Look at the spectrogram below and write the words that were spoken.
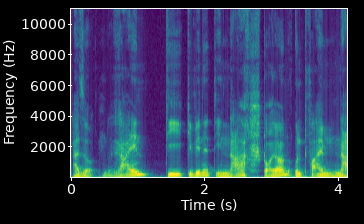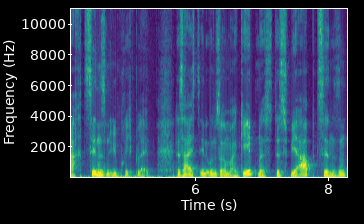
also rein die Gewinne, die nach Steuern und vor allem nach Zinsen übrig bleiben. Das heißt, in unserem Ergebnis, das wir abzinsen,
